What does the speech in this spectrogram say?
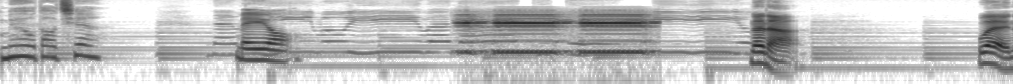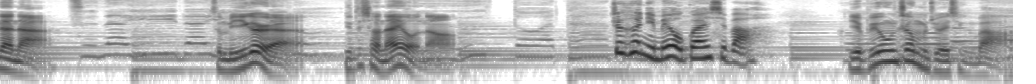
没有道歉？没有。奈奈，喂，奈奈，怎么一个人？你的小男友呢？这和你没有关系吧？也不用这么绝情吧，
